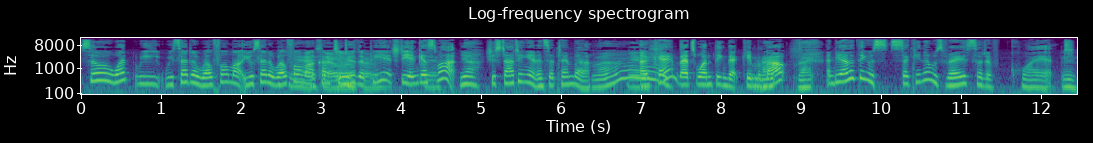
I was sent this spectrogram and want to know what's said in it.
So what we we said a welfare mark. You said a welfare Yeah, I mark come to do the. PhD, and guess Yeah. what? Yeah. She's starting it in September. Wow. Yeah. Okay, that's one thing that came Right, about. right. And the other thing was Sakina was very sort of quiet Mm.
